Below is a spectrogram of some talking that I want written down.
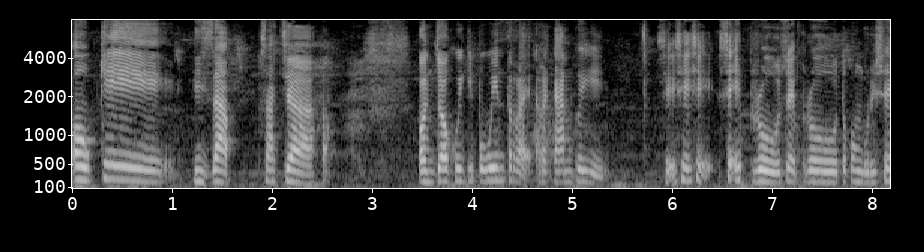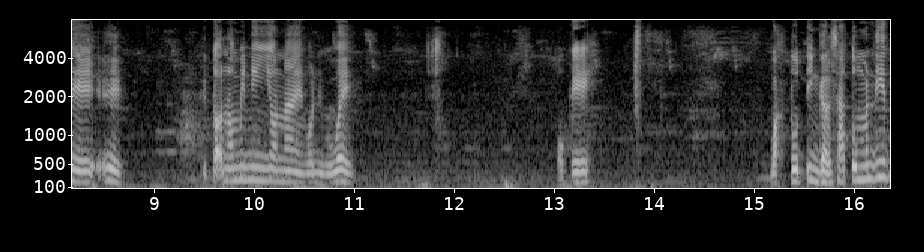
Oke dizap saja. Koncoku iki pewinter rek. Rekanku iki. Sik sik sik sik bro sik bro. Teko ngguri sik eh. Ditokno minion ae kon iku oke. Waktu tinggal satu menit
